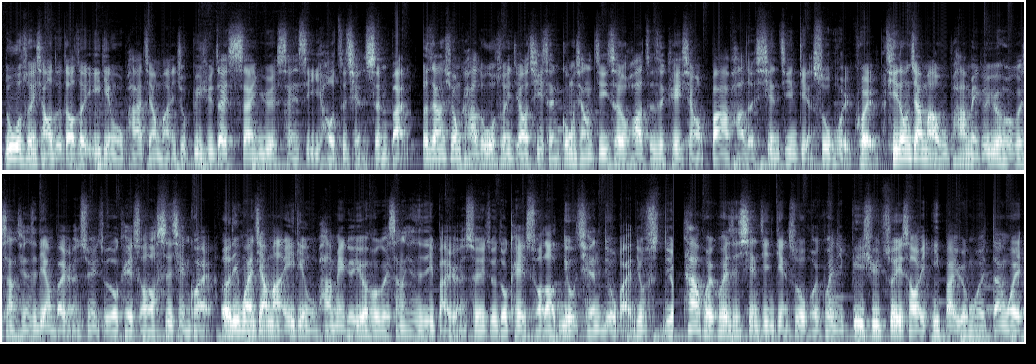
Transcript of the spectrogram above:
如果说你想要得到这一点五帕的奖码，你就必须在三月三十一号之前申办。而这张信用卡，如果说你将要骑乘共享机车的话，只是可以享有八趴的现金点数回馈。其中加码五趴，每个月回馈上限是两百元，所以最多可以刷到四千块。而另外加码一点五趴，每个月回馈上限是一百元，所以最多可以刷到六千六百六十六。它的回馈是现金点数回馈，你必须最少以一百元为单位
